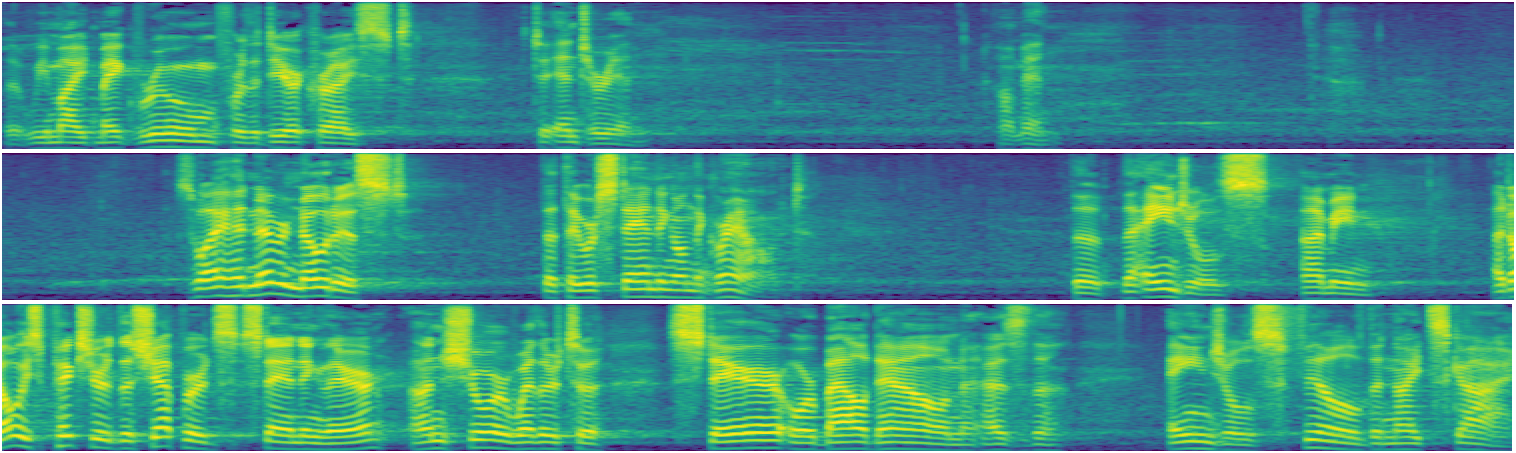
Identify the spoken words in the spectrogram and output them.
that we might make room for the dear Christ to enter in. Amen. So I had never noticed that they were standing on the ground. The, the angels, I mean, I'd always pictured the shepherds standing there, unsure whether to stare or bow down as the angels filled the night sky.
